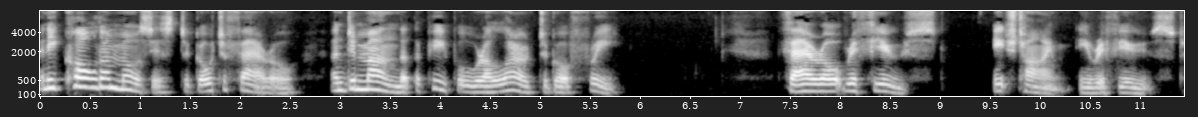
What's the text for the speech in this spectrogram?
and he called on Moses to go to Pharaoh and demand that the people were allowed to go free. Pharaoh refused. Each time he refused.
